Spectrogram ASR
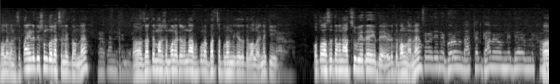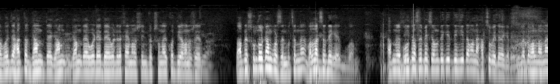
ভালো বানাইছে। পানিটা দিয়ে সুন্দর রাখছেন একদম না? হ্যাঁ যাতে মানুষের মলে টলে না পোলা বাচ্চা পোলা নিকে যাতে ভালো হয় নাকি? হ্যাঁ। কত আছে তার মানে হাত চুবিয়ে দেয় দেয় ওটা তো ভালো না না? গরম হাত হাত ঘামে অমনি দেয় অমনি ও, খাওয়া ওই যে হাত ঘাম দেয় ঘাম ঘাম দেয় ওটা দেয় ওটা খায় মানুষের ইনফেকশন হয় ক্ষতি হয় মানুষের। তো আপনি সুন্দর কাম করছেন বুঝছেন না? ভালো লাগছে দেখে। আপনার বহুত আছে ম্যাক্সিমাম দেখি দেখি তার মানে হাত চুবিয়ে দেয় করে ওগুলো তো ভালো না না?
